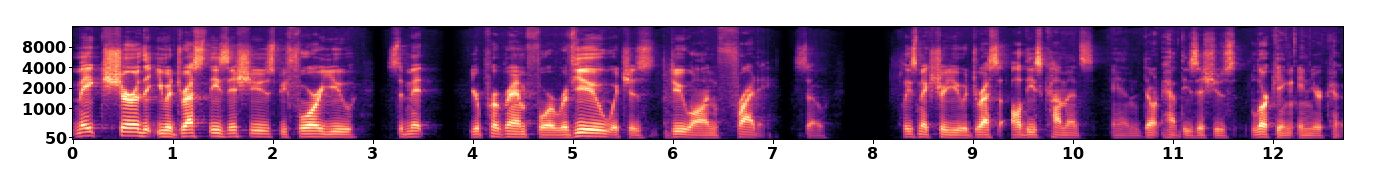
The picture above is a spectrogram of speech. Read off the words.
Make sure that you address these issues before you submit your program for review, which is due on Friday. So please make sure you address all these comments and don't have these issues lurking in your code.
